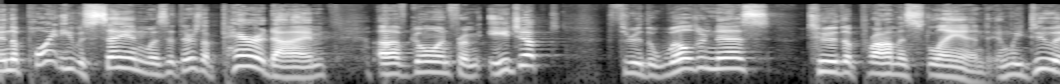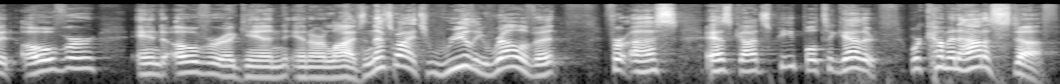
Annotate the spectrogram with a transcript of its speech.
And the point he was saying was that there's a paradigm of going from Egypt through the wilderness to the promised land. And we do it over and over again in our lives. And that's why it's really relevant for us as God's people together. We're coming out of stuff,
